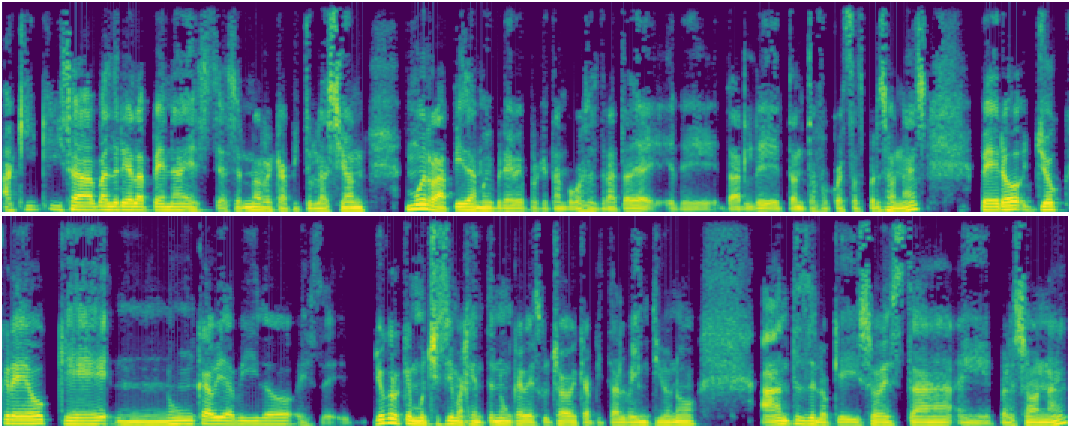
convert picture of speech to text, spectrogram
Aquí quizá valdría la pena este, hacer una recapitulación muy rápida, muy breve, porque tampoco se trata de, darle tanto foco a estas personas, pero yo creo que nunca había habido, este, yo creo que muchísima gente nunca había escuchado de Capital 21 antes de lo que hizo esta eh, persona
